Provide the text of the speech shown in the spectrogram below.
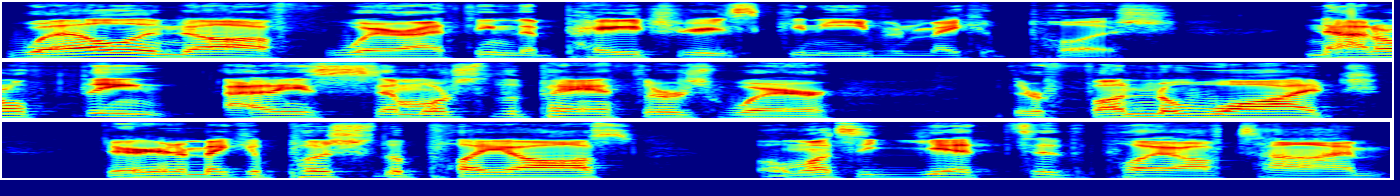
well enough where I think the Patriots can even make a push. Now, I don't think I think it's similar to the Panthers where they're fun to watch. They're going to make a push to the playoffs, but once you get to the playoff time,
